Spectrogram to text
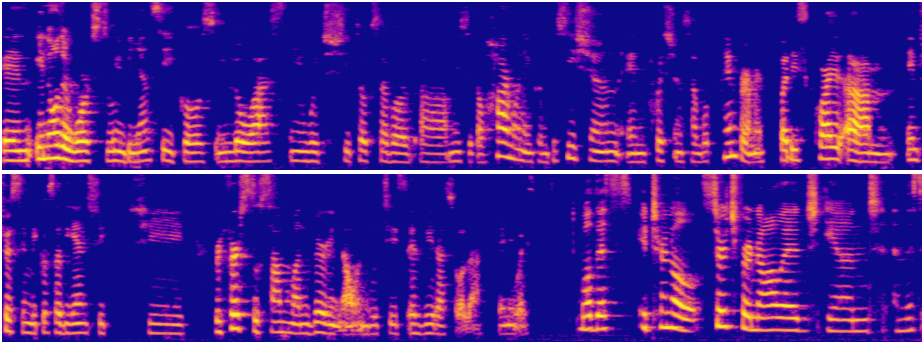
and in other works too, in Villancicos, in Loas, in which she talks about uh, musical harmony and composition and questions about temperament. But it's quite um, interesting because at the end she she refers to someone very known, which is Elvira Sola. Anyways. Well, this eternal search for knowledge and and this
